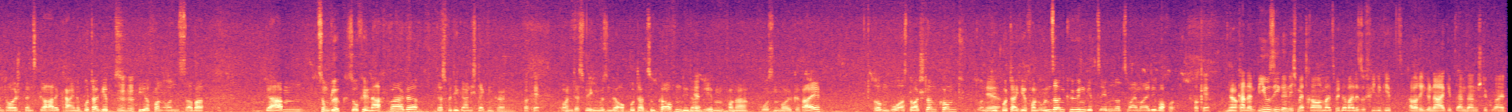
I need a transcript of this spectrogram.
enttäuscht, wenn es gerade keine Butter gibt mhm. hier von uns. Aber wir haben zum Glück so viel Nachfrage, dass wir die gar nicht decken können. Okay. Und deswegen müssen wir auch Butter zukaufen, die dann ja. eben von einer großen Molkerei irgendwo aus Deutschland kommt. Und ja. die Butter hier von unseren Kühen gibt es eben nur zweimal die Woche. Okay. Ja. Man kann dann Biosiegel nicht mehr trauen, weil es mittlerweile so viele gibt. Aber regional gibt einem dann ein Stück weit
